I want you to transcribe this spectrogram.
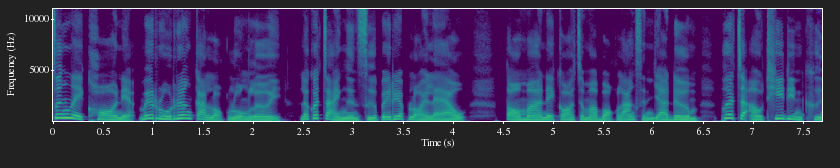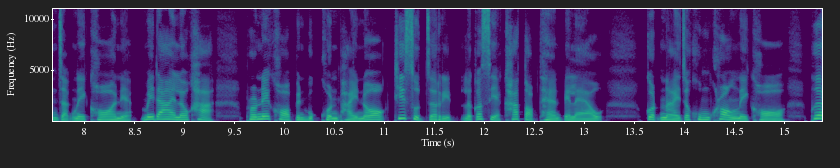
ซึ่งในคอเนี่ยไม่รู้เรื่องการหลอกลวงเลย แล้วก็จ่ายเงินซื้อไปเรียบร้อยแล้ว ต่อมาในกอจะมาบอกล้างสัญญาเดิม เพื่อจะเอาที่ดินคืนจากในคอเนี่ยไม่ได้แล้วค่ะ เพราะในคอเป็นบุคคลภายนอกที่สุดจริตแล้วก็เสียค่าตอบแทนไปแล้ว กฎหมายจะคุ้มครองในคอ เพื่อ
